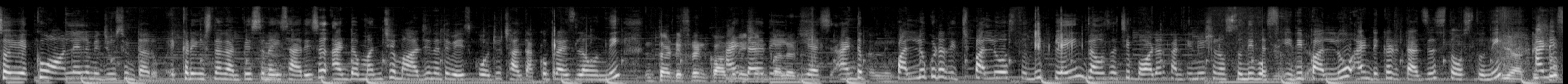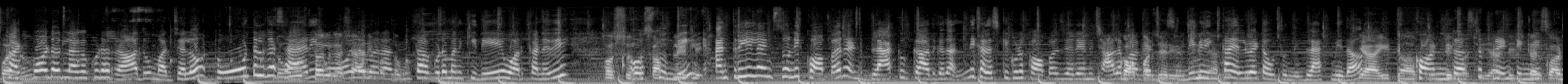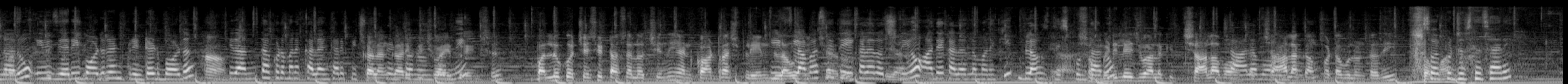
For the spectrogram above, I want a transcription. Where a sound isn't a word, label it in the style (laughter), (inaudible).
So ఇవి ఎక్కువ ఆన్లైన్లో మీరు చూసుంటారు. ఎక్కడ చూసినా కనిపిస్తున్నాయి ఈ సారీస్ అండ్ మంచి మార్జిన్ అయితే వేసుకోవచ్చు. చాలా తక్కువ ప్రైస్లో ఉంది అండ్ అది ఎస్ అండ్ పళ్ళు కూడా రిచ్ పళ్ళు వస్తుంది. ప్లెయిన్ బ్లౌజ్ వచ్చి బార్డర్ కంటిన్యూషన్ వస్తుంది. ఇది పళ్ళు అండ్ ఇక్కడ టచెస్తో వస్తుంది. అండ్ ఈ పళ్ళు. బార్డర్ లాగా కూడా రాదు మధ్యలో. టోటల్గా శారీ అంతా కూడా మనకి ఇదే వర్క్ అనేది వస్తుంది. అండ్ త్రీ లైన్స్ తోని కాపర్ అండ్ బ్లాక్ కాదు కదా. అన్ని కలర్స్కి కూడా కాపర్ జరీ అని చాలా బాగా కనిపిస్తుంది మీరు. ఇంకా ఎలివేట్ అవుతుంది బ్లాక్ మీద. Uh, కాంట్రాస్ట్ ప్రింటింగ్ తీసుకున్నారు. ఇది zari border and printed border. ఇదంతా కూడా మన కలంకారీ పిచ్ కలంకారీ పిచ్ పళ్ళుకి వచ్చేసి టసల్ వచ్చింది అండ్ కాంట్రాస్ట్ ప్లెయిన్ ఈ బ్లౌజ్ ఫ్లవర్స్ అయితే ఏ కలర్ వచ్చినాయో అదే కలర్లో మనకి బ్లౌజ్ తీసుకుంటారు. మిడిల్ ఏజ్ వాళ్ళకి చాలా బాగుంటుంది. చాలా కంఫర్టబుల్ ఉంటది. సో ఇప్పుడు చూసిన సారీ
